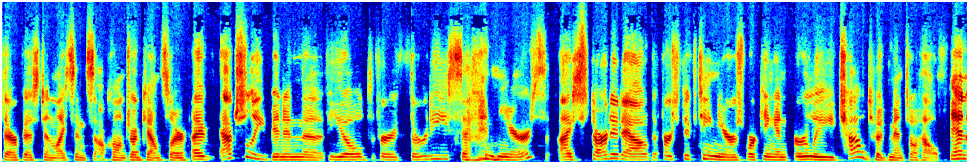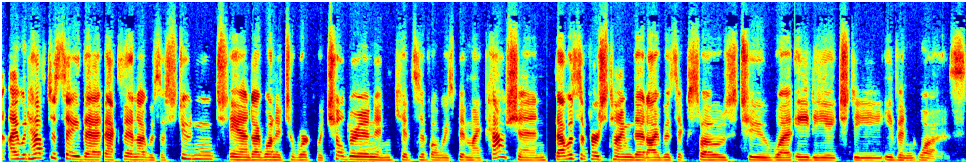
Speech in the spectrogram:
therapist and licensed alcohol and drug counselor i've actually been in the field for 37 years. I started out the first 15 years working in early childhood mental health. And I would have to say that back then I was a student and I wanted to work with children, and kids have always been my passion. That was the first time that I was exposed to what ADHD even was.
